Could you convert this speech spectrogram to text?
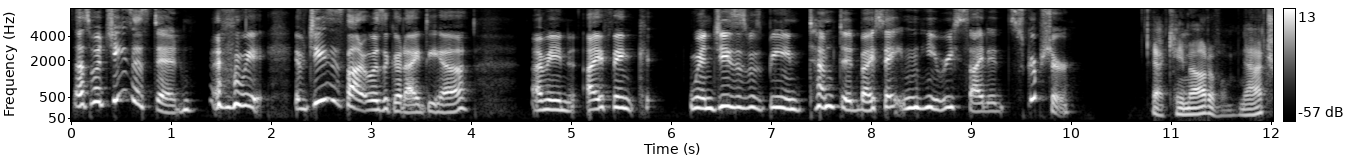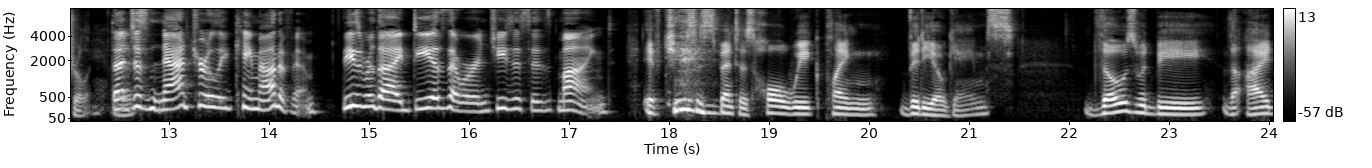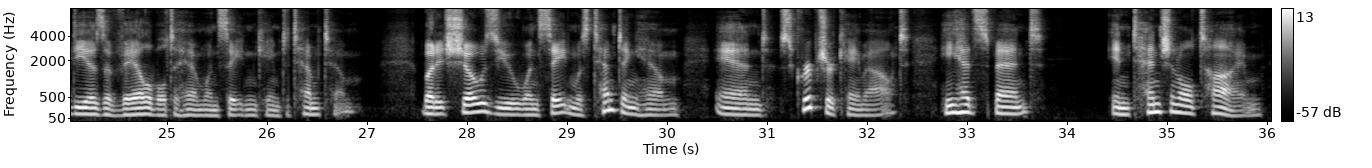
That's what Jesus did. If we if Jesus thought it was a good idea, I mean, I think when Jesus was being tempted by Satan, he recited scripture. Yeah, it came out of him naturally. That just naturally came out of him. These were the ideas that were in Jesus's mind. If Jesus spent his whole week playing video games, those would be the ideas available to him when Satan came to tempt him. But it shows you when Satan was tempting him and scripture came out, he had spent intentional time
